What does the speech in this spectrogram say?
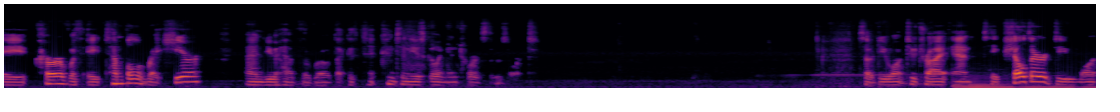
a curve with a temple right here, and you have the road that cont- continues going in towards the resort. So, do you want to try and take shelter? Do you want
